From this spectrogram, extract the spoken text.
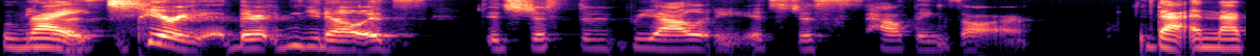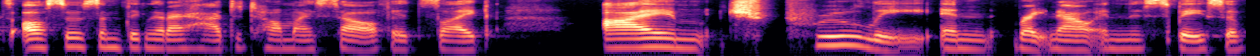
Because, right. period there you know it's it's just the reality. It's just how things are. That and that's also something that i had to tell myself. It's like i'm truly in right now in this space of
